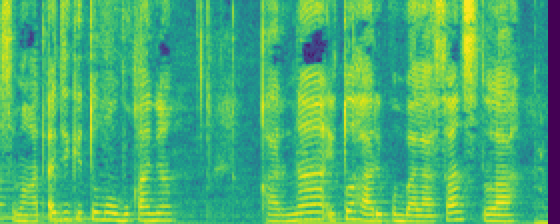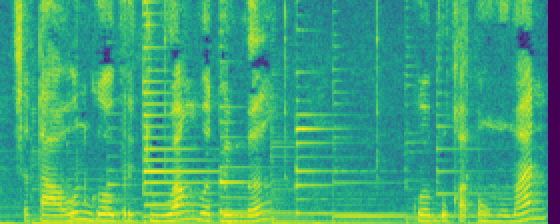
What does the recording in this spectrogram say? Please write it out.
semangat aja gitu mau bukanya. Karena itu hari pembalasan setelah setahun gue berjuang buat bimbel. Gue buka pengumuman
